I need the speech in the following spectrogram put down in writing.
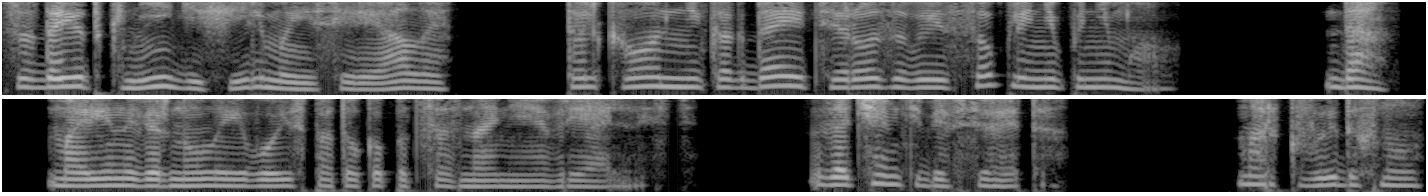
создают книги, фильмы и сериалы. Только он никогда эти розовые сопли не понимал. Да, Марина вернула его из потока подсознания в реальность. «Зачем тебе все это?» Марк выдохнул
